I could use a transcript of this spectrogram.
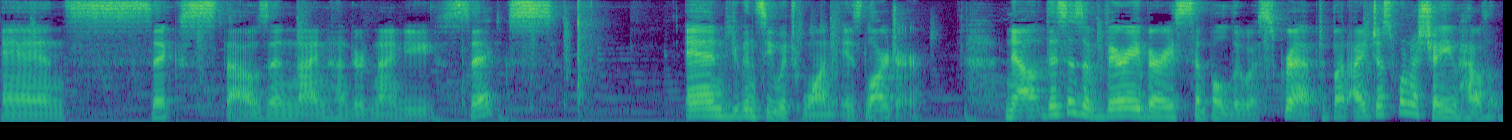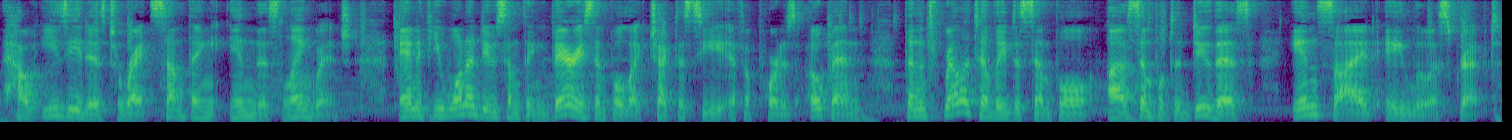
and 6,996. And you can see which one is larger. Now, this is a very, very simple Lua script, but I just want to show you how, how easy it is to write something in this language. And if you want to do something very simple, like check to see if a port is open, then it's relatively simple, uh, simple to do this inside a Lua script.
